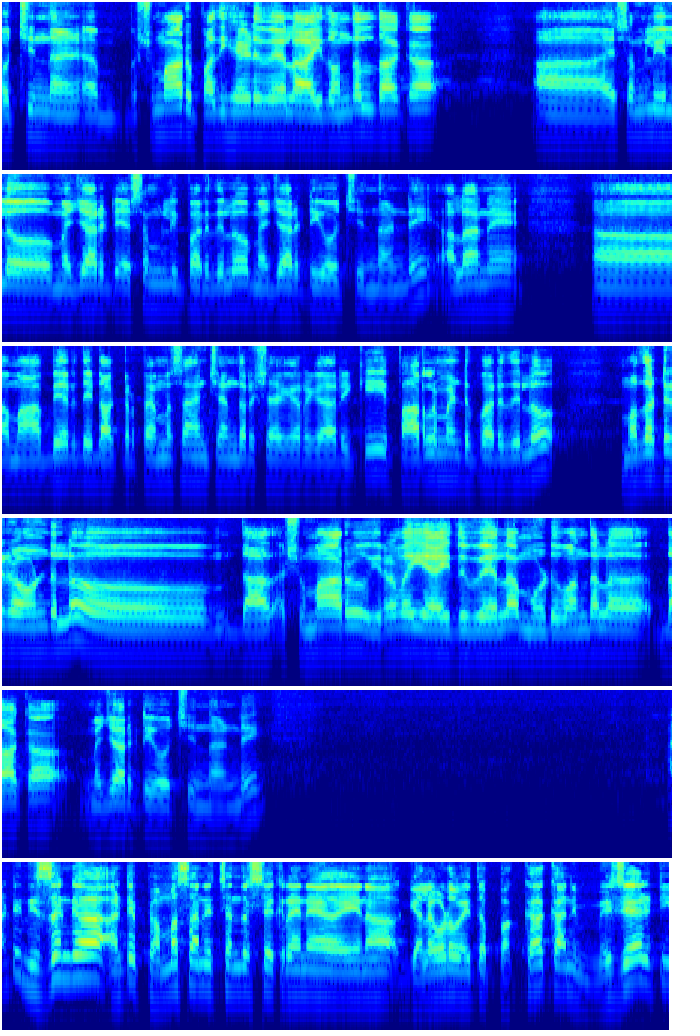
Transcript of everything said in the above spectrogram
వచ్చింద సుమారు పదిహేడు వేల ఐదు వందల దాకా అసెంబ్లీలో మెజారిటీ అసెంబ్లీ పరిధిలో మెజారిటీ వచ్చిందండి. అలానే మా అభ్యర్థి డాక్టర్ పెమ్మసాని చంద్రశేఖర్ గారికి పార్లమెంటు పరిధిలో మొదటి రౌండ్లో దా సుమారు ఇరవై ఐదు వేల మూడు వందల దాకా మెజారిటీ వచ్చిందండి. అంటే నిజంగా అంటే పెమ్మసాని చంద్రశేఖర్ అయిన ఆయన గెలవడం అయితే పక్కా కానీ మెజారిటీ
